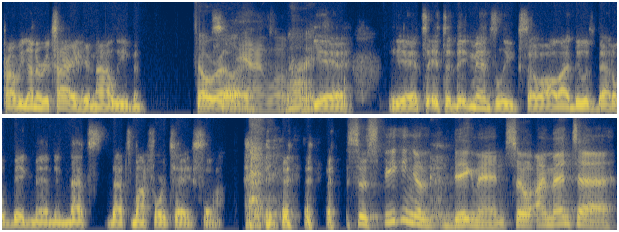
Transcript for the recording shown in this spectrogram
probably gonna retire here, not leaving. "Oh, So, really? Yeah, I love nice." Yeah, yeah. It's it's a big men's league, so all I do is battle big men, and that's that's my forte. So So speaking of big men, so I meant to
